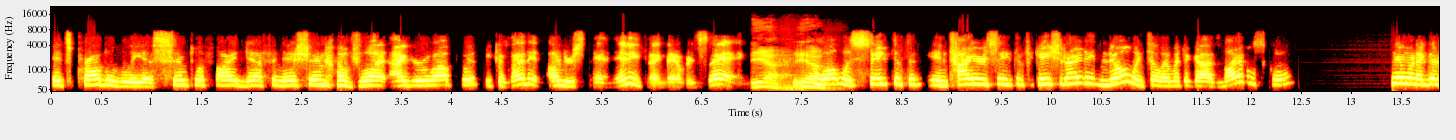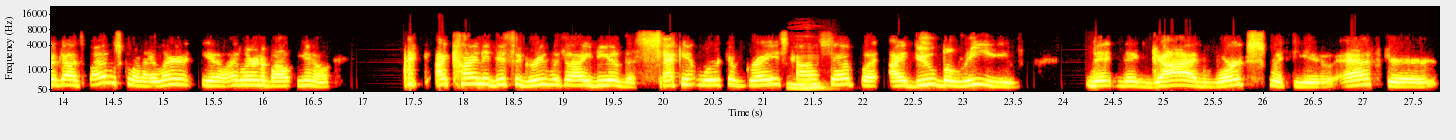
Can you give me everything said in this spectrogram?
it's probably a simplified definition of what I grew up with because I didn't understand anything they were saying. Yeah, yeah. What was sanctifi- entire sanctification? I didn't know until I went to God's Bible school. And then when I go to God's Bible school and I learn, you know, I learn about, you know, I, I kind of disagree with the idea of the second work of grace mm-hmm. concept, but I do believe that that God works with you after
